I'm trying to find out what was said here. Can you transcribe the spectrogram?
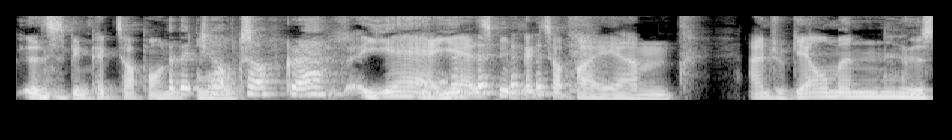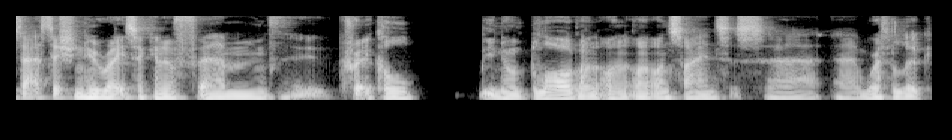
this has been picked up on The blogs. chopped off graph. Yeah, yeah, this has been picked up by um, Andrew Gelman, who's a statistician who writes a kind of um, critical, you know, blog on on, on science. It's uh, uh, worth a look.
